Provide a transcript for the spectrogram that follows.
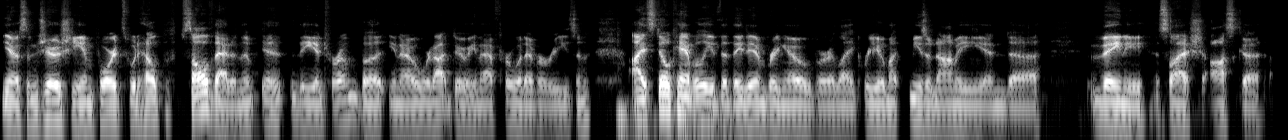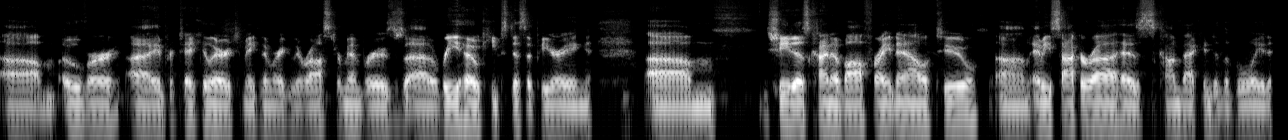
you know, some Joshi imports would help solve that in the in the interim, but you know, we're not doing that for whatever reason. I still can't believe that they didn't bring over like Ryo Mizunami and uh Veny slash Asuka um over uh in particular to make them regular roster members. Uh Riho keeps disappearing. Um Shida's kind of off right now too. Um, Emi Sakura has come back into the void.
